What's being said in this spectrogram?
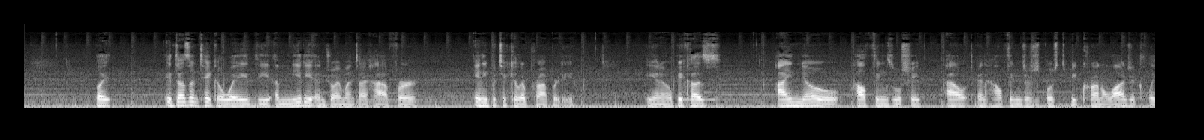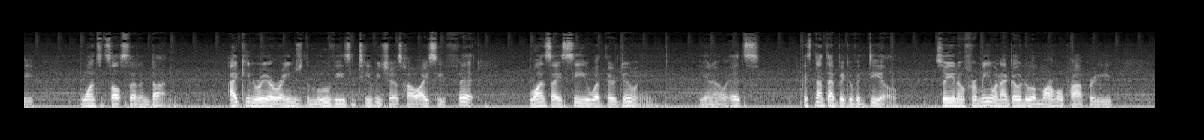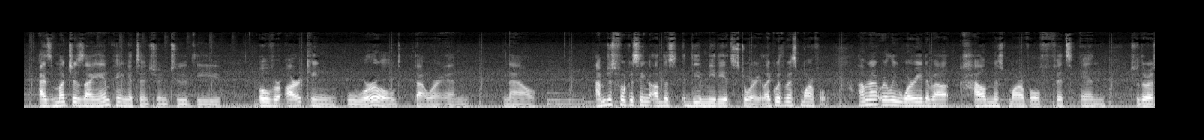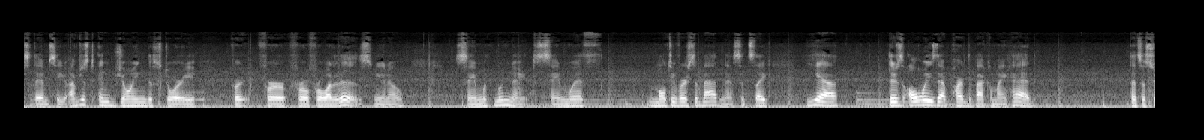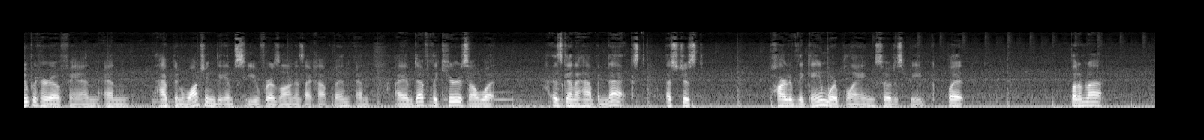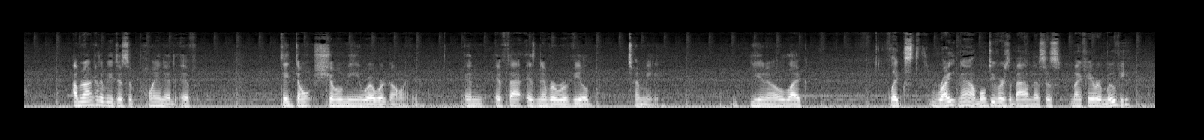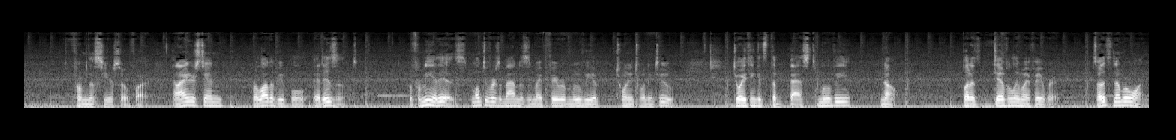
but it doesn't take away the immediate enjoyment I have for any particular property. You know, because I know how things will shape out and how things are supposed to be chronologically once it's all said and done. I can rearrange the movies and TV shows how I see fit once I see what they're doing. You know, it's it's not that big of a deal. So, you know, for me when I go to a Marvel property, as much as I am paying attention to the overarching world that we're in now, I'm just focusing on this the immediate story. Like with Miss Marvel, I'm not really worried about how Miss Marvel fits in to the rest of the MCU. I'm just enjoying the story for for for for what it is, you know. Same with Moon Knight, same with Multiverse of Madness. It's like, yeah, there's always that part in the back of my head that's a superhero fan and have been watching the MCU for as long as I have been, and I am definitely curious on what is going to happen next. That's just part of the game we're playing, so to speak. But but I'm not I'm not going to be disappointed if they don't show me where we're going, and if that is never revealed to me. You know, like like right now, Multiverse of Madness is my favorite movie from this year so far. And I understand for a lot of people it isn't. But for me it is. Multiverse of Madness is my favorite movie of 2022. Do I think it's the best movie? No. But it's definitely my favorite. So it's number 1.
